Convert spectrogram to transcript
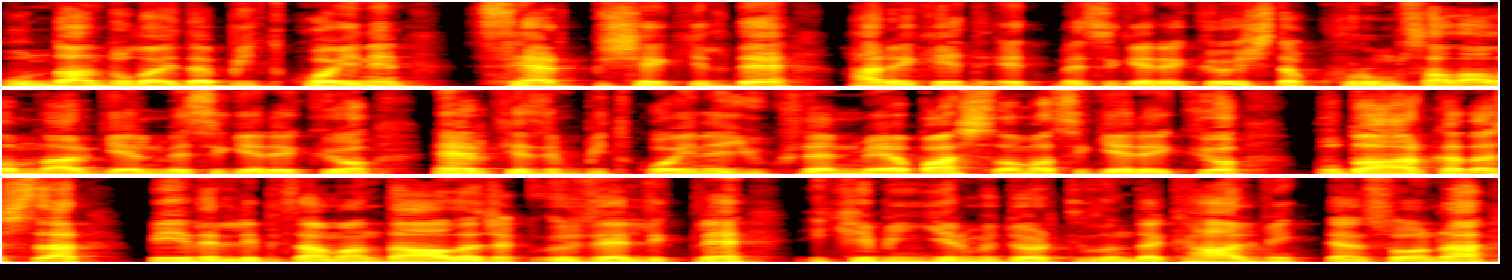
Bundan dolayı da Bitcoin'in sert bir şekilde hareket etmesi gerekiyor. İşte kurumsal alımlar gelmesi gerekiyor. Herkesin Bitcoin'e yüklenmeye başlaması gerekiyor. Bu da arkadaşlar belirli bir zamanda alacak. Özellikle 2024 yılındaki halvingden sonra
